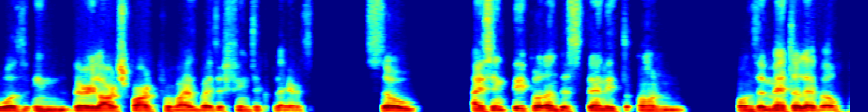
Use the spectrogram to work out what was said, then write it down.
was in very large part provided by the fintech players. So I think people understand it on on the meta level,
